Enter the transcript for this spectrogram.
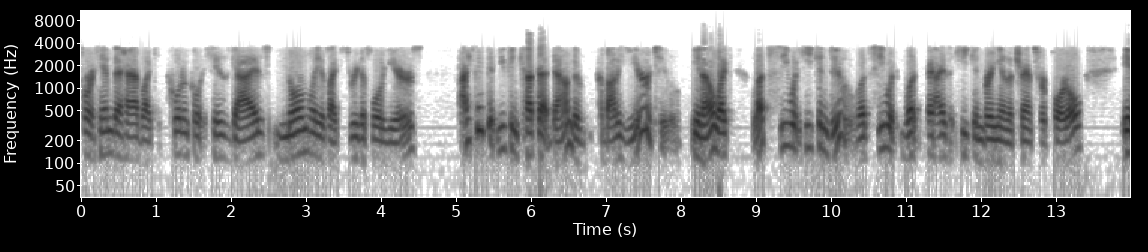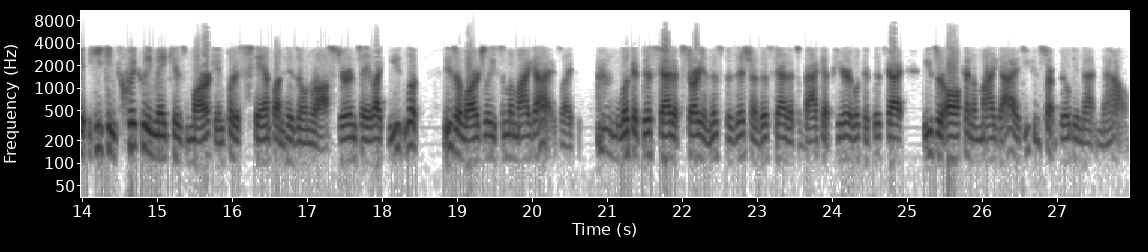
for him to have like quote unquote his guys normally is like 3 to 4 years I think that you can cut that down to about a year or two. You know, like let's see what he can do. Let's see what what guys that he can bring in the transfer portal, it, he can quickly make his mark and put a stamp on his own roster and say, like, these, look, these are largely some of my guys. Like, look at this guy that's starting in this position or this guy that's back up here. Look at this guy. These are all kind of my guys. You can start building that now.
